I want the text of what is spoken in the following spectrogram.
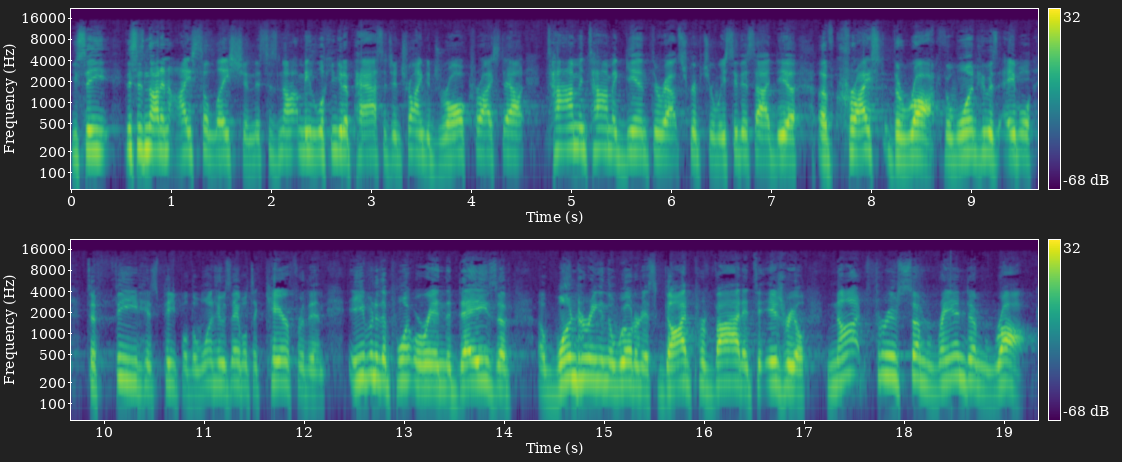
You see, this is not an isolation. This is not me looking at a passage and trying to draw Christ out. Time and time again throughout Scripture, we see this idea of Christ the rock, the one who is able to feed his people, the one who is able to care for them. Even to the point where we're in the days of, wandering in the wilderness, God provided to Israel, not through some random rock.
